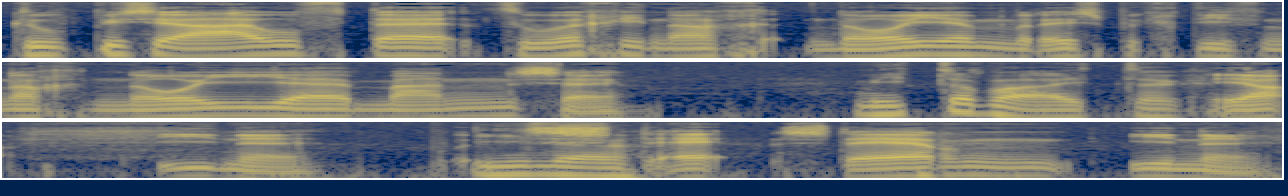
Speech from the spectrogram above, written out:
Du bist ja auch auf der Suche nach Neuem, respektive nach neuen Menschen. Mitarbeiter? Ja, rein. St Stern rein.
